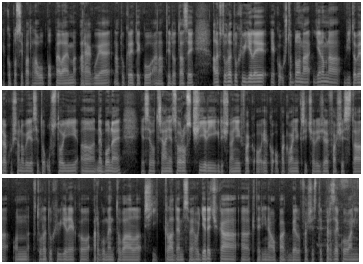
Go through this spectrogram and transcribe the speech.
jako posypat hlavu popelem a reaguje na tu kritiku a na ty dotazy. Ale v tuhle tu chvíli, jako už to bylo na, jenom na Vítovi Rakušanovi, jestli to ustojí uh, nebo ne, jestli ho třeba něco rozčílí, když na něj fakt o, jako opakovaně křičeli, že je fašista. On v tuhle tu chvíli jako argumentoval příkladem svého dědečka, uh, který naopak byl fašisty persekuovaný.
